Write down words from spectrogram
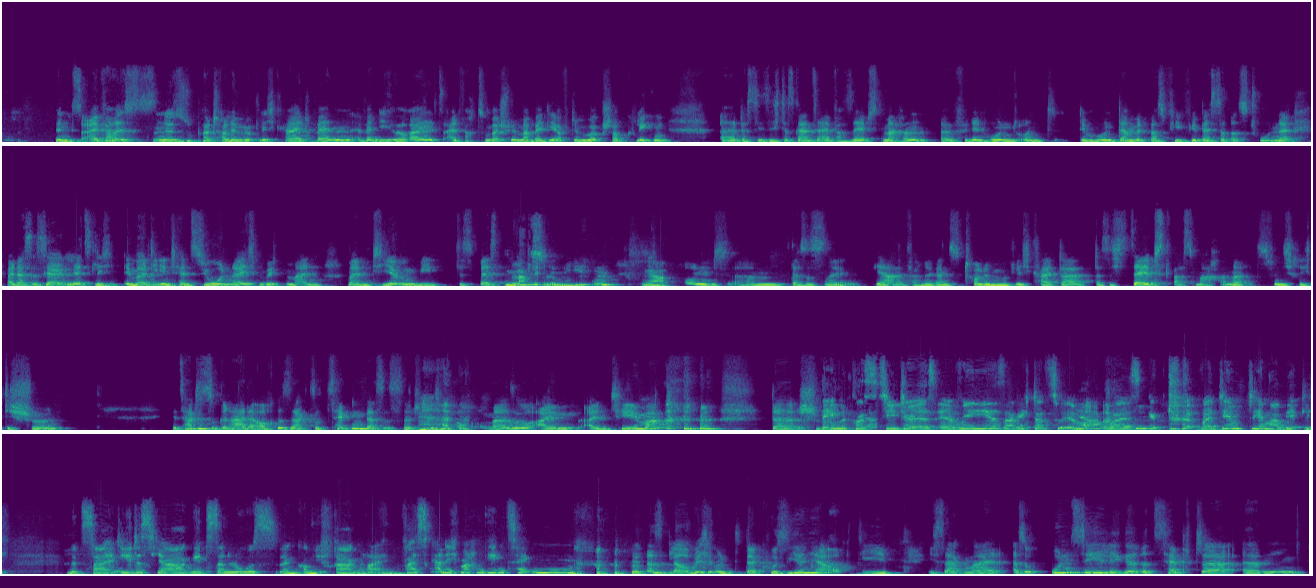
Ich finde es einfach, ist eine super tolle Möglichkeit, wenn, wenn die Hörer jetzt einfach zum Beispiel mal bei dir auf dem Workshop klicken, äh, dass sie sich das Ganze einfach selbst machen äh, für den Hund und dem Hund damit was viel, viel Besseres tun. Ne? Weil das ist ja letztlich immer die Intention. Ne? Ich möchte mein, meinem Tier irgendwie das Bestmögliche Absolut. bieten. Ja. Und ähm, das ist eine, ja, einfach eine ganz tolle Möglichkeit, da, dass ich selbst was mache. Ne? Das finde ich richtig schön. Jetzt hattest du gerade auch gesagt, so Zecken, das ist natürlich auch immer so ein, ein Thema. Da Same procedure as every year, sage ich dazu immer, ja. weil es gibt bei dem Thema wirklich eine Zeit, jedes Jahr geht es dann los, dann kommen die Fragen rein. Was kann ich machen gegen Zecken? Das glaube ich. Und da kursieren ja auch die, ich sag mal, also unzählige Rezepte ähm,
